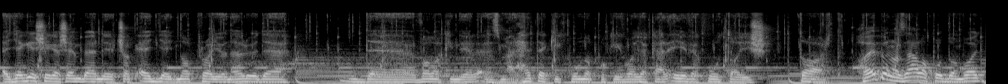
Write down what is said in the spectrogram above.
egy egészséges embernél csak egy-egy napra jön elő, de de valakinél ez már hetekig, hónapokig, vagy akár évek óta is tart. Ha ebben az állapotban vagy,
